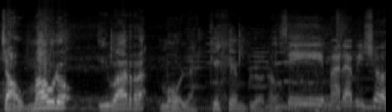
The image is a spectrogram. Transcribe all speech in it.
Chau, Mauro Ibarra Mola. Qué ejemplo, ¿no? Sí, maravilloso.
